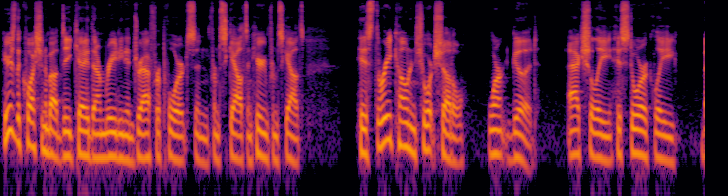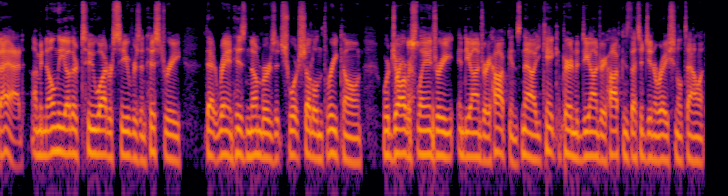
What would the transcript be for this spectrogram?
Here's the question about DK that I'm reading in draft reports and from scouts and hearing from scouts. His three cone and short shuttle weren't good. Actually, historically bad. I mean, the only other two wide receivers in history that ran his numbers at short shuttle and three cone were Jarvis Landry and DeAndre Hopkins. Now, you can't compare him to DeAndre Hopkins, that's a generational talent.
